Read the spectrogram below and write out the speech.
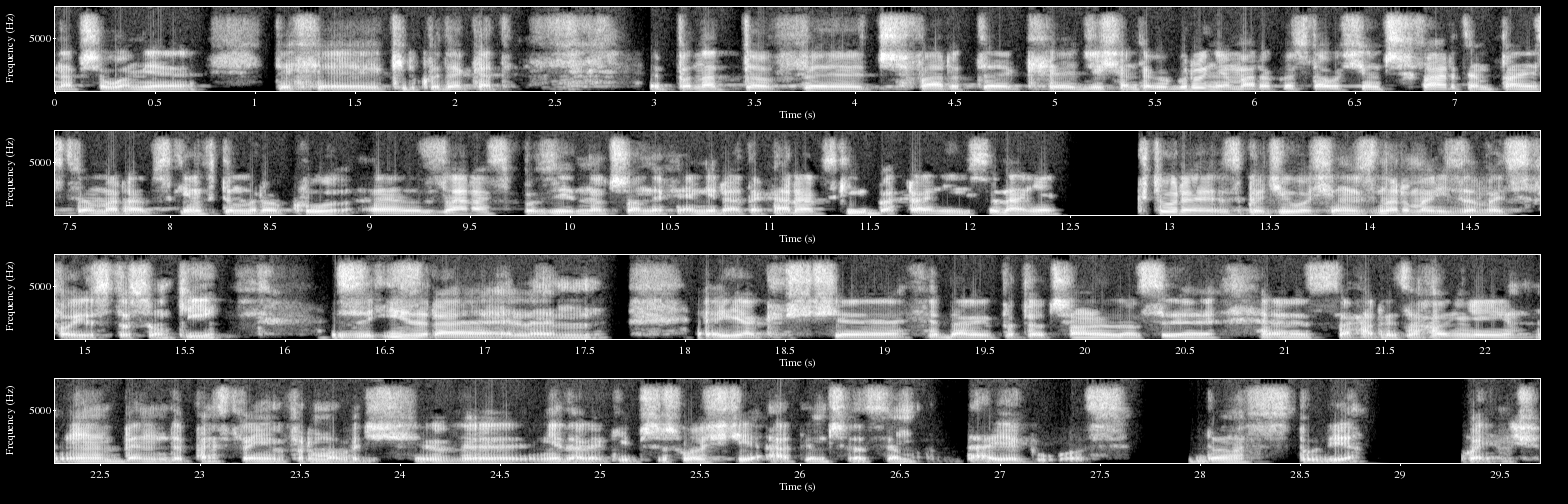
na przełomie tych e, kilku dekad. Ponadto w e, czwartek e, 10 grudnia Maroko stało się czwartym państwem arabskim w tym roku, e, zaraz po Zjednoczonych Emiratach Arabskich, Bahrajnie i Sudanie, które zgodziło się znormalizować swoje stosunki z Izraelem. E, Jak się dalej potoczą losy e, Sahary Zachodniej, e, będę Państwa informować w niedalekiej przyszłości, a tymczasem oddaję głos do studia. Kłaniam się.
